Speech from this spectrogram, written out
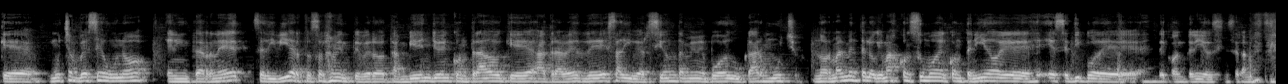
Que muchas veces uno en internet se divierte solamente, pero también yo he encontrado que a través de esa diversión también me puedo educar mucho. Normalmente lo que más consumo en contenido es ese tipo de, contenido, sinceramente.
